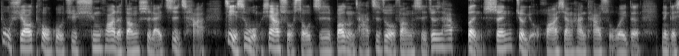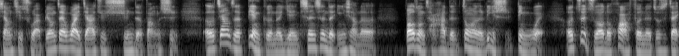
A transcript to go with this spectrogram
不需要透过去熏花的方式来制茶，这也是我们现在所熟知包种茶制作的方式，就是它本身就有花香和它所谓的那个香气出来，不用再外加去熏的方式。而这样子的变革呢，也深深的影响了包种茶它的重要的历史定位。而最主要的划分呢，就是在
